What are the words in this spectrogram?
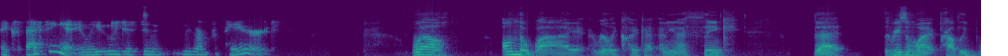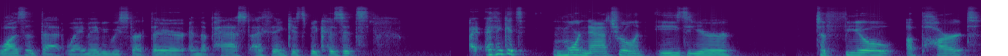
expecting it we, we just didn't we weren't prepared well on the why really quick I, I mean i think that the reason why it probably wasn't that way, maybe we start there in the past, I think is because it's, I, I think it's more natural and easier to feel a part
